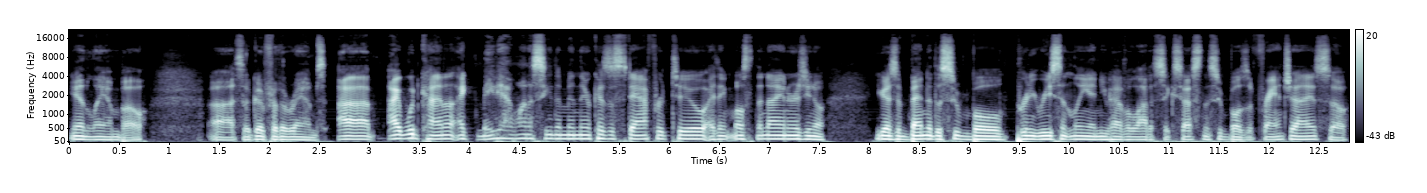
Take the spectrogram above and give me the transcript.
in Lambeau. Uh, so good for the Rams. Uh, I would kind of, I, maybe I want to see them in there because of Stafford too. I think most of the Niners, you know, you guys have been to the Super Bowl pretty recently, and you have a lot of success in the Super Bowl as a franchise. So,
